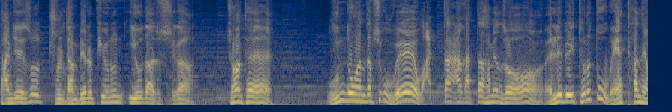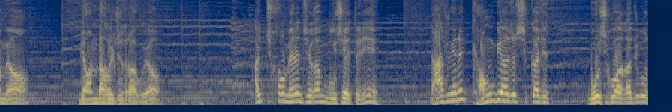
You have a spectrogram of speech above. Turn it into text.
단지에서 줄담배를 피우는 이웃 아저씨가 저한테 운동한답시고 왜 왔다 갔다 하면서 엘리베이터는 또 왜 타냐며 면박을 주더라고요. 아니 처음에는 제가 무시했더니 나중에는 경비 아저씨까지 모시고 와가지고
